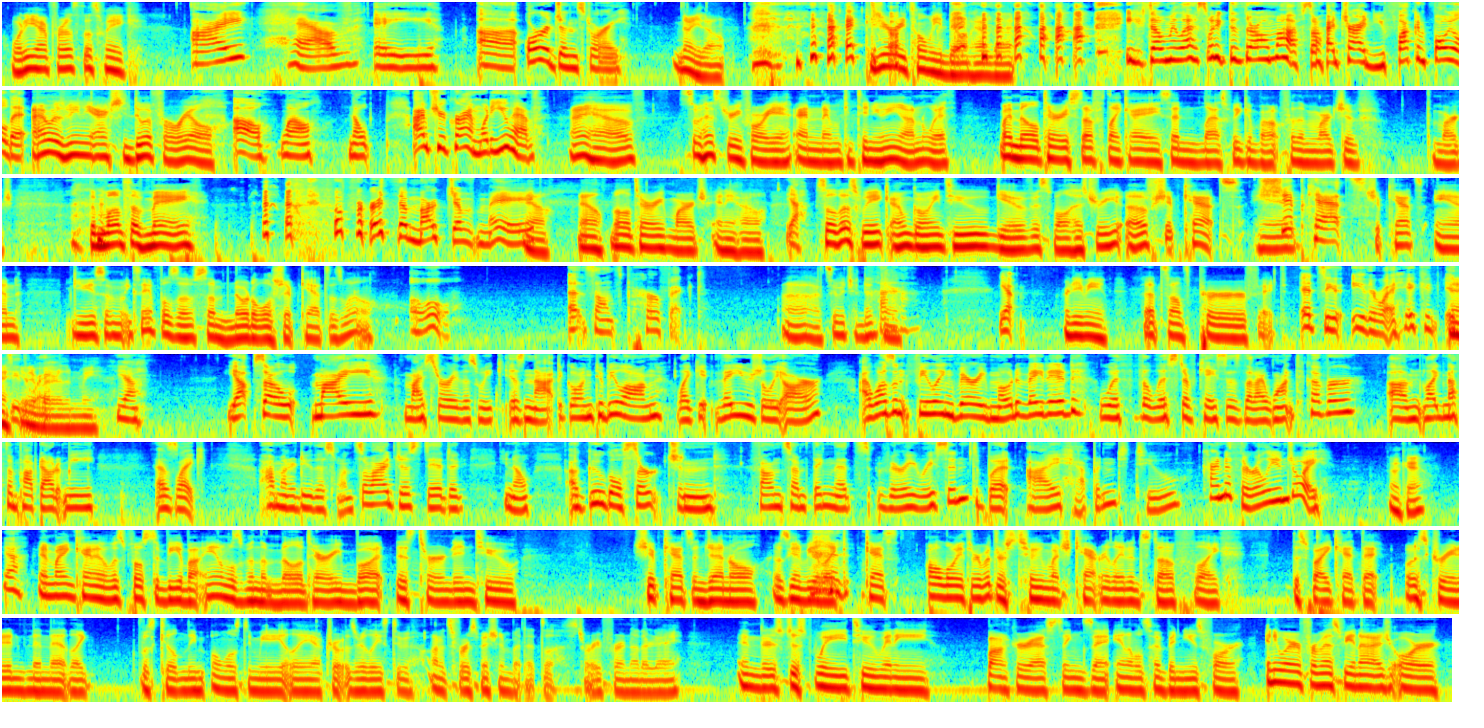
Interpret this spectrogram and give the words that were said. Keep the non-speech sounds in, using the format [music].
What do you have for us this week? I have a uh origin story. No, you don't. [laughs] Because you already told me you don't have that. [laughs] You told me last week to throw him off, so I tried. You fucking foiled it. I was meaning to actually do it for real. Oh, well, nope. I have true crime. What do you have? I have some history for you, and I'm continuing on with my military stuff, like I said last week about for the March of the March, the month of May. [laughs] For the March of May. Yeah, yeah, military March. Anyhow, Yeah. so this week I'm going to give a small history of ship cats, and Ship cats. ship cats, and give you some examples of some notable ship cats as well. Oh. That sounds perfect. Uh, let's see what you did there. [laughs] Yep. or do you mean that sounds perfect? It's e- either way. It could Eh, it's you either did way. better than me. Yeah. Yep. So my my story this week is not going to be long like it, they usually are. I wasn't feeling very motivated with the list of cases that I want to cover. Um like nothing popped out at me as like I'm going to do this one. So I just did a, you know, a Google search and found something that's very recent, but I happened to kind of thoroughly enjoy. Okay. Yeah. And mine kind of was supposed to be about animals in the military, but this turned into ship cats in general. It was going to be [laughs] like cats all the way through, but there's too much cat related stuff, like the spy cat that was created and then that like was killed almost immediately after it was released to on its first mission. But that's a story for another day. And there's just way too many bonker ass things that animals have been used for, anywhere from espionage or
